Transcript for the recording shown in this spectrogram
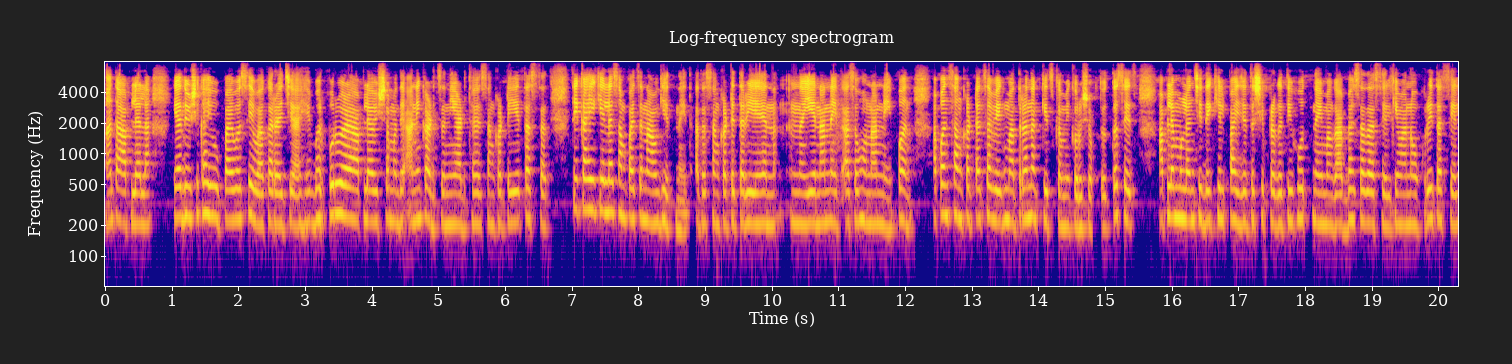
आता आपल्याला या दिवशी काही उपाय व सेवा करायची आहे. भरपूर वेळा आपल्या आयुष्यामध्ये अनेक अडचणी अडथळे संकटे येत असतात. ते काही केल्या संपायचं नाव घेत नाहीत. आता संकटे तर येणार येणार नाहीत असं होणार नाही. पण आपण संकटाचा वेग मात्र नक्कीच कमी करू शकतो. तसेच आपल्या मुलांची देखील पाहिजे तशी प्रगती होत नाही. मग अभ्यासात असेल किंवा नोकरीत असेल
